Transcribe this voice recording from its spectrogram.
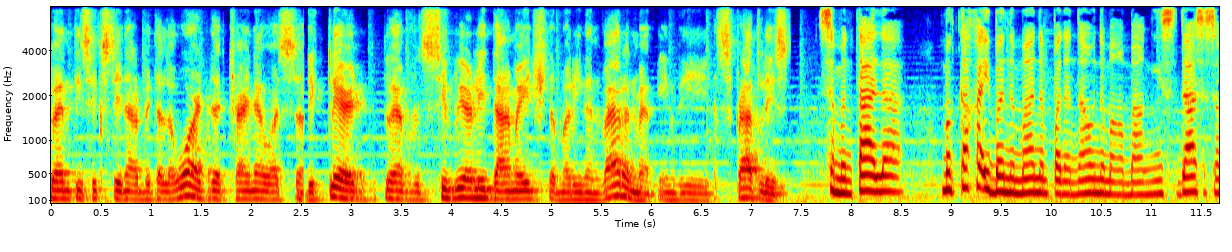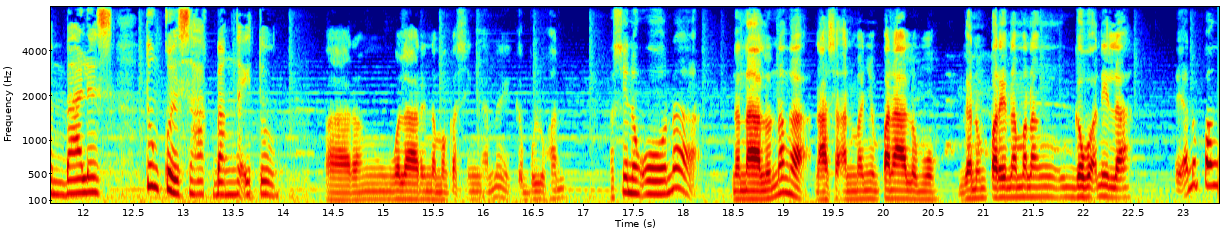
2016 Arbitral Award that China was uh, declared to have severely damaged the marine environment in the Sprat list. Samantala, magkakaiba naman ang pananaw ng mga mangingisda sa Sambales tungkol sa hakbang na ito. Parang wala rin naman kasing ano eh, kabuluhan. Kasi nung una, nanalo na nga, nasaan man yung panalo mo, ganun pa rin naman ang gawa nila. Eh ano pang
